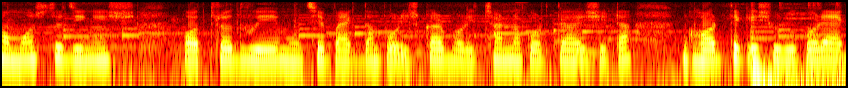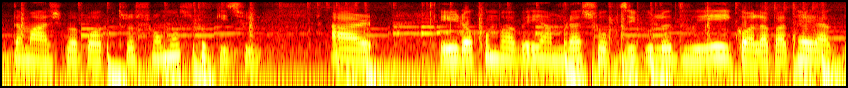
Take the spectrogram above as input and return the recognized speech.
সমস্ত জিনিসপত্র ধুয়ে, মুছে একদম পরিষ্কার পরিচ্ছন্ন করতে হয় সেটা। ঘর থেকে শুরু করে একদম আসবাবপত্র, সমস্ত কিছুই। আর এই রকমভাবেই আমরা সবজিগুলো ধুয়ে এই কলা পাতায় রাখব।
